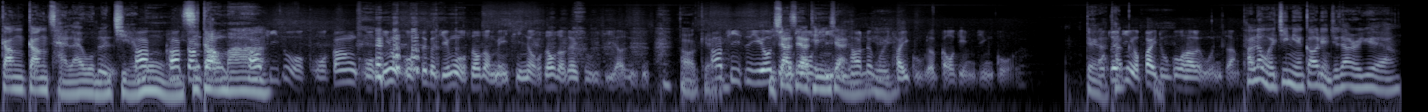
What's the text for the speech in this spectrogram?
刚刚才来我们节目，你知道吗？他其实我我刚我因为我这个节目我稍早没听哦，我稍早在书记啊，是不是？OK。他其实也有下次要听一下。他认为台股的高点已经过了。对了，我最近有拜读过他的文章。他认为今年高点就在二月啊，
